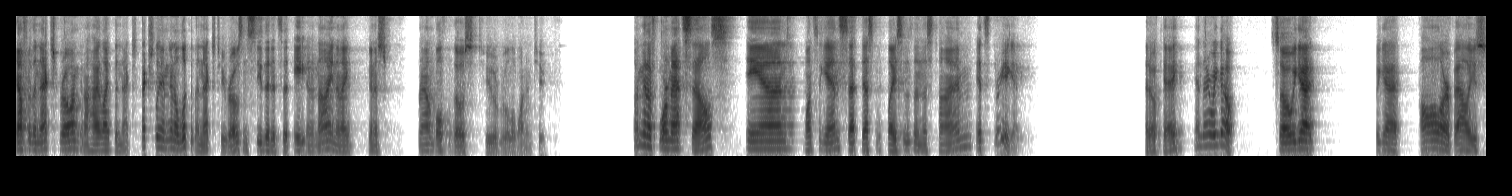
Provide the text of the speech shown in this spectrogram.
Now for the next row, I'm going to highlight the next. Actually, I'm going to look at the next two rows and see that it's an 8 and a 9, and I'm going to round both of those to a rule of 1 and 2. I'm going to format cells, and once again, set decimal places, and this time it's 3 again. Hit OK, and there we go. So we got we got all our values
